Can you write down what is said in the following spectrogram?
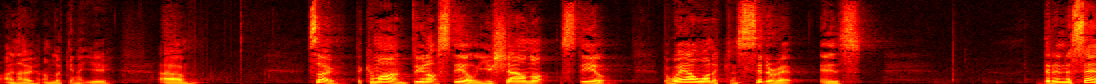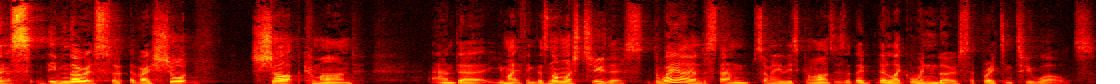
I know, I'm looking at you. Um, so, the command do not steal. You shall not steal. The way I want to consider it is that, in a sense, even though it's a, a very short, sharp command, and uh, you might think there's not much to this, the way I understand so many of these commands is that they, they're like windows separating two worlds.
